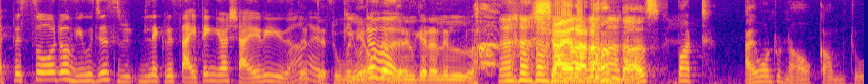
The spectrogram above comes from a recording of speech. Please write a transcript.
episode of you just like reciting your shairis. Huh? There, there are too many beautiful. of them, then it'll get a little shairana andaz. But I want to now come to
